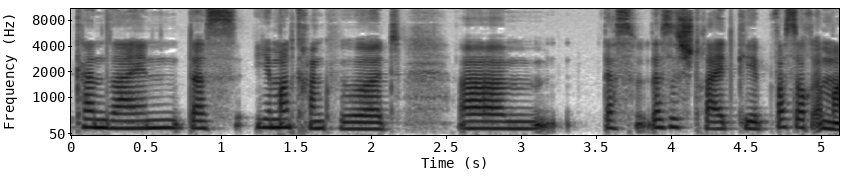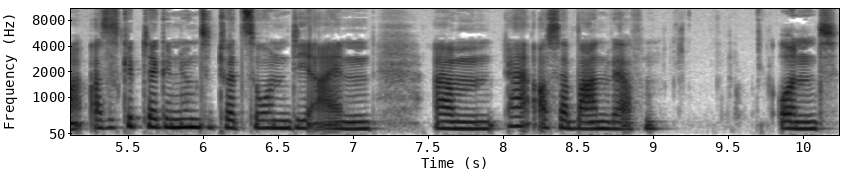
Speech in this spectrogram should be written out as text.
kann sein, dass jemand krank wird, ähm, dass, dass es Streit gibt, was auch immer. Also es gibt ja genügend Situationen, die einen ähm, ja, aus der Bahn werfen. Und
